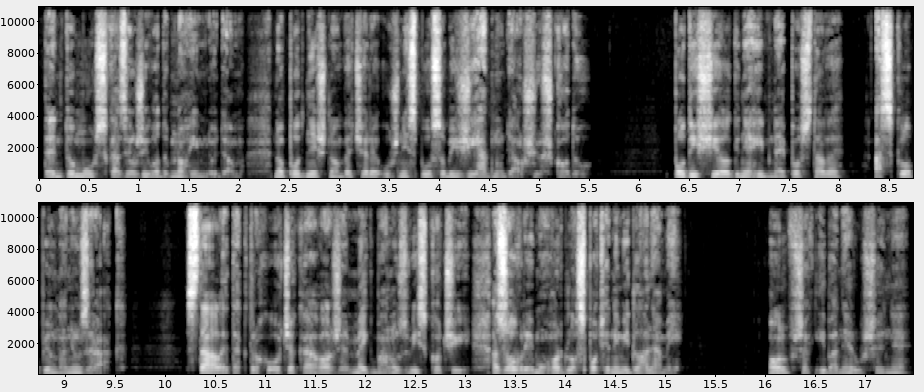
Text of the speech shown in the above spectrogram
Tento muž skazil život mnohým ľuďom, no po dnešnom večere už nespôsobí žiadnu ďalšiu škodu. Podišiel k nehybnej postave a sklopil na ňu zrak – Stále tak trochu očakával, že Megmanus vyskočí a zovrie mu hordlo spotenými dlaňami. On však iba nerušene,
